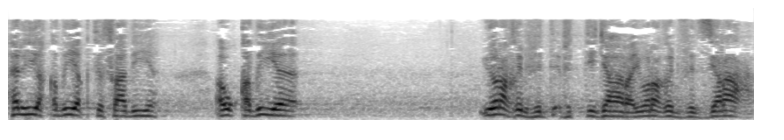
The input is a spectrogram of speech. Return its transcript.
هل هي قضية اقتصادية أو قضية يرغب في التجارة يرغب في الزراعة؟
